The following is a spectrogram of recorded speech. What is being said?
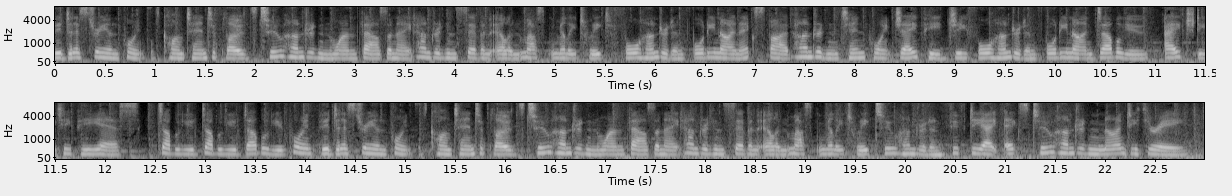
Pedestrian point content uploads 201,807 Elon Musk Millie tweet 449x 510.jpg 449w https www.pedestrian.th content uploads 201,807 Elon Musk Millie tweet 258x 293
